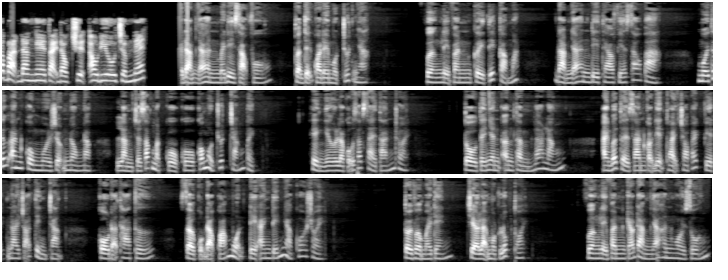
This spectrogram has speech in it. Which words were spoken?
Các bạn đang nghe tại đọc chuyện audio.net Đàm Nhã Hân mới đi dạo phố, thuận tiện qua đây một chút nha. Vương Lệ Vân cười tít cả mắt, Đàm Nhã Hân đi theo phía sau bà. Mùi thức ăn cùng mùi rượu nồng nặc làm cho sắc mặt của cô có một chút trắng bệch. Hình như là cũng sắp giải tán rồi. Tô Tế Nhân âm thầm lo lắng. Anh bất thời gian gọi điện thoại cho Bách Việt nói rõ tình trạng. Cô đã tha thứ, giờ cũng đã quá muộn để anh đến nhà cô rồi. Tôi vừa mới đến, chỉ ở lại một lúc thôi. Vương Lệ Vân kéo đàm Nhã Hân ngồi xuống.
